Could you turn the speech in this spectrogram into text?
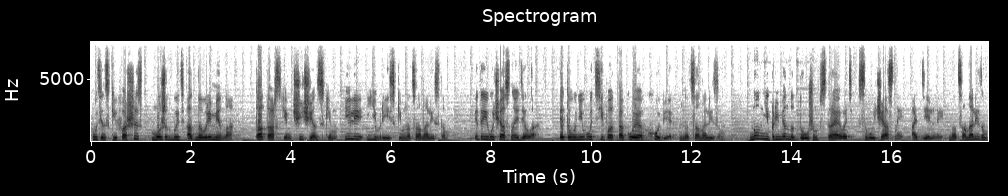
Путинский фашист может быть одновременно татарским, чеченским или еврейским националистом. Это его частное дело. Это у него типа такое хобби – национализм. Но он непременно должен встраивать свой частный, отдельный национализм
